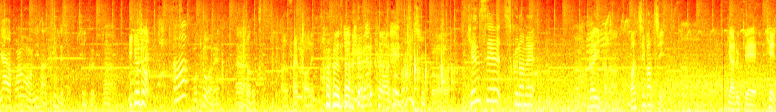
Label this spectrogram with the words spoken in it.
いやこれもう兄さん金でしょシンク。う行きましょう。あ？もう今日はね。ん。あの財布買わね元気だな何しよっかな牽制少なめがいいかなバチバチやる系。手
